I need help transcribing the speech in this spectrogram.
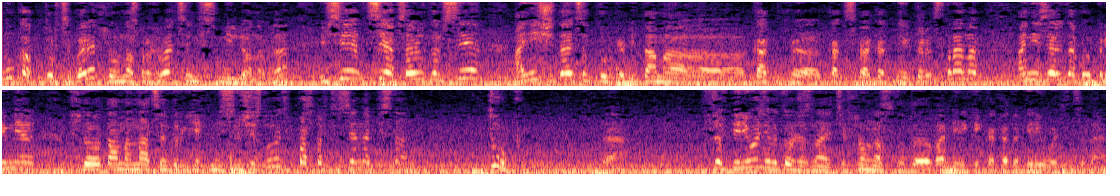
ну, как в Турции говорят, что у нас проживает 70 миллионов, да, и все, все, абсолютно все, они считаются турками. Там, а, как, э, как, как в некоторых странах, они взяли такой пример, что там нации других не существует, в паспорте все написано турк, да. Что в переводе вы тоже знаете, что у нас тут э, в Америке, как это переводится, да.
